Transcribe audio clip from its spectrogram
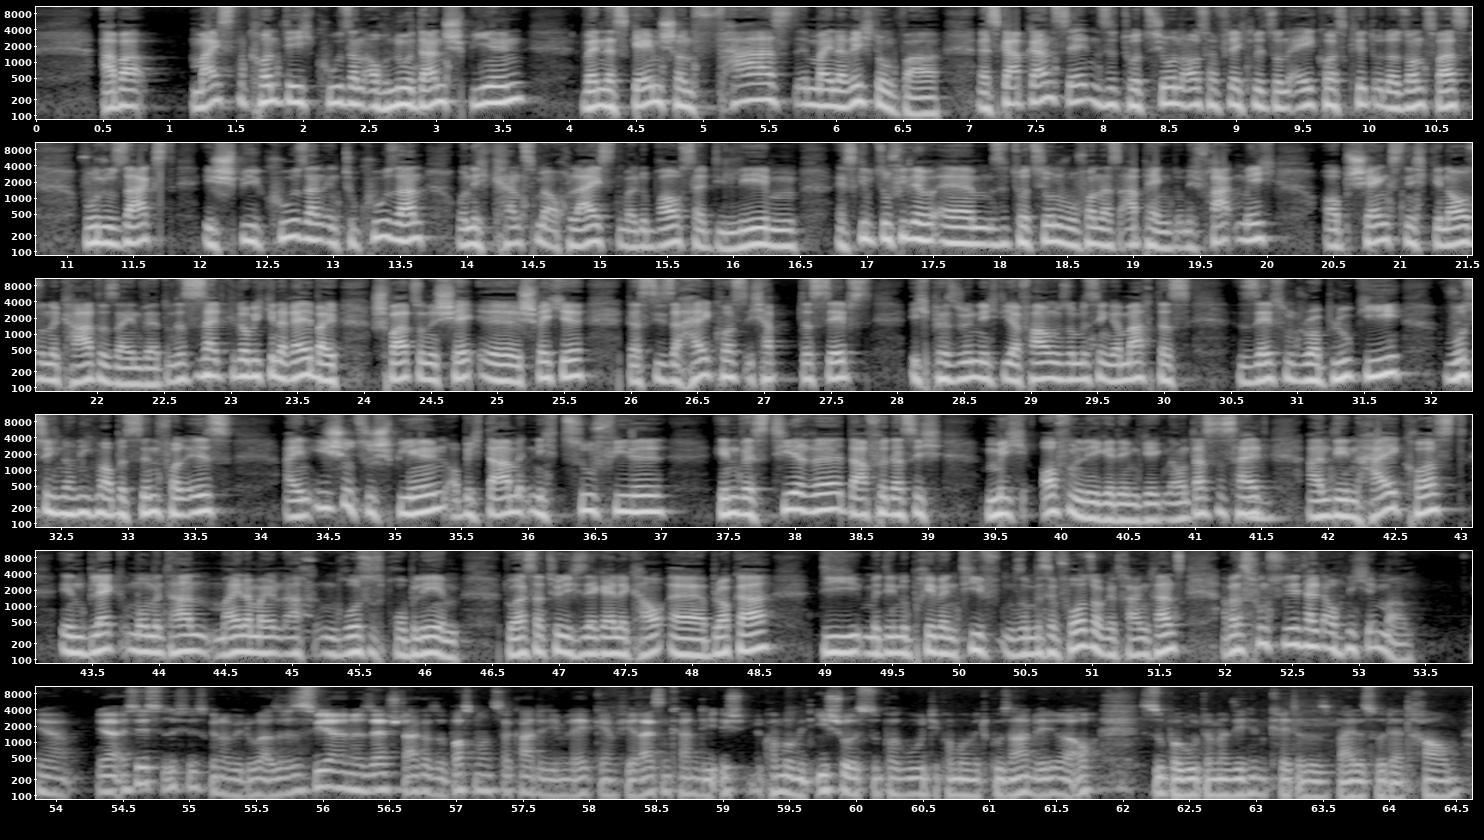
Aber meistens konnte ich Kusan auch nur dann spielen, wenn das Game schon fast in meiner Richtung war. Es gab ganz selten Situationen, außer vielleicht mit so einem ACOS-Kit oder sonst was, wo du sagst, ich spiele Kusan into Kusan und ich kann es mir auch leisten, weil du brauchst halt die Leben. Es gibt so viele ähm, Situationen, wovon das abhängt. Und ich frage mich, ob Shanks nicht genau so eine Karte sein wird. Und das ist halt, glaube ich, generell bei Schwarz so eine äh, Schwäche, dass diese High-Cost, ich habe das selbst, ich persönlich die Erfahrung so ein bisschen gemacht, dass selbst mit Rob Lukey wusste ich noch nicht mal, ob es sinnvoll ist, ein Issue zu spielen, ob ich damit nicht zu viel investiere dafür, dass ich mich offenlege dem Gegner. Und das ist halt an den High-Cost in Black momentan meiner Meinung nach ein großes Problem. Du hast natürlich sehr geile äh, Blocker, die, mit denen du präventiv so ein bisschen Vorsorge tragen kannst, aber das funktioniert halt auch nicht immer. Ja, ja, es ist, es ist genau wie du. Also das ist wieder eine sehr starke so Bossmonster-Karte, die im Late Game viel reißen kann. Die, Ish- die Kombo mit Isho ist super gut, die Kombo mit Kusan wäre auch super gut, wenn man sie hinkriegt. Also das ist beides so der Traum.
